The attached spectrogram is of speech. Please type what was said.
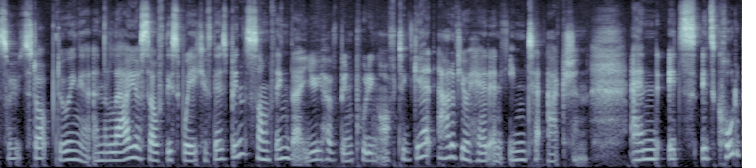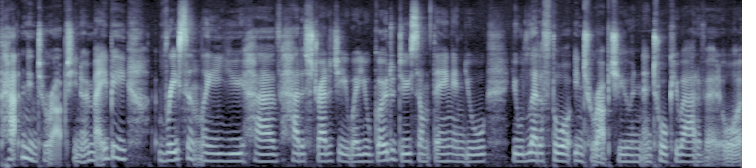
So stop doing it and allow yourself this week, if there's been something that you have been putting off, to get out of your head and into action. And it's it's called a pattern interrupt. You know, maybe recently you have had a strategy where you'll go to do something and you'll you'll let a thought interrupt you and, and talk you out of it. Or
